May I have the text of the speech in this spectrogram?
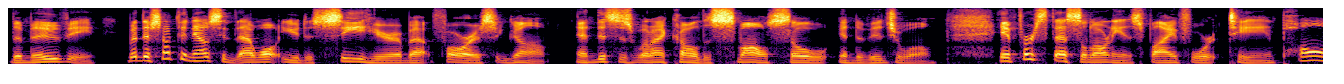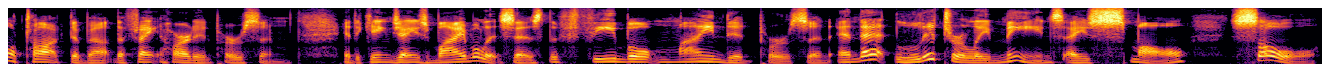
the movie. But there's something else that I want you to see here about Forrest Gump. And this is what I call the small soul individual. In 1 Thessalonians 5:14, Paul talked about the faint-hearted person. In the King James Bible, it says the feeble-minded person, and that literally means a small soul.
